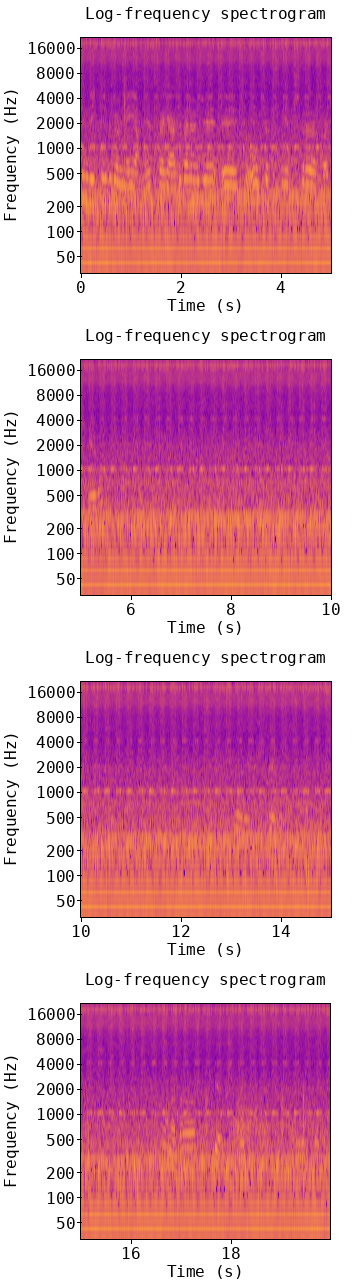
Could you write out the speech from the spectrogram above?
Şimdi ikinci bölmeyi yapmaya sıra geldi. Ben önce e, şu orta kısmı yapıştırarak başlıyorum. Böyle yapıştırıyorum. Sonra da üstü yapıştırayım. Böyle yapıyorum.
